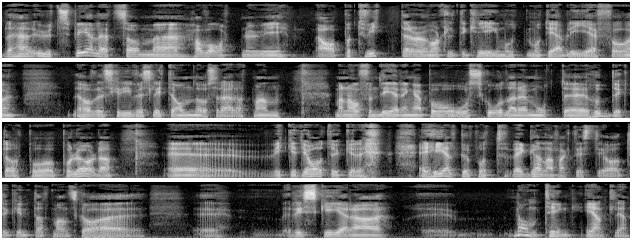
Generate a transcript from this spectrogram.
det här utspelet som eh, har varit nu i, ja på Twitter har det varit lite krig mot, mot Gävle IF och det har väl skrivits lite om det och sådär att man, man har funderingar på åskådare mot eh, Hudik då på, på lördag. Eh, vilket jag tycker är helt uppåt väggarna faktiskt. Jag tycker inte att man ska eh, eh riskera eh, någonting egentligen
